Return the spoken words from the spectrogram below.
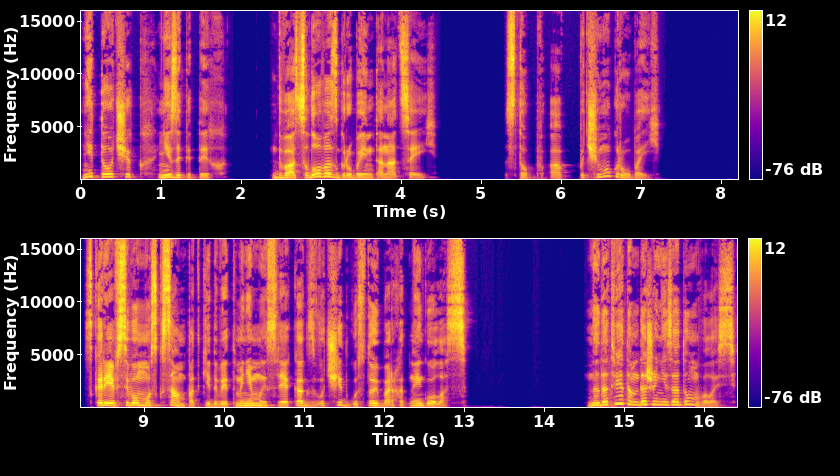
Ни точек, ни запятых. Два слова с грубой интонацией. Стоп, а почему грубой? Скорее всего, мозг сам подкидывает мне мысли, как звучит густой бархатный голос. Над ответом даже не задумывалась.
